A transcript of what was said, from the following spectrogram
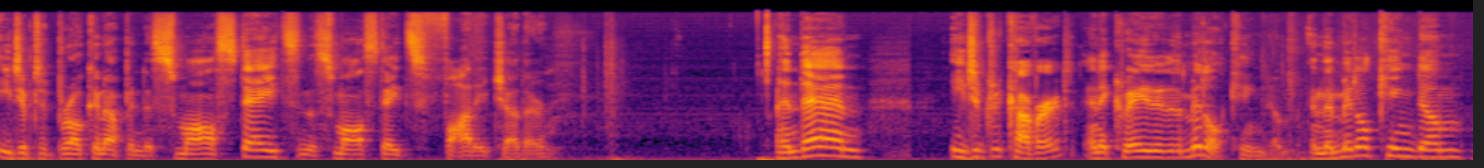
Egypt had broken up into small states, and the small states fought each other. And then Egypt recovered, and it created the Middle Kingdom. And the Middle Kingdom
